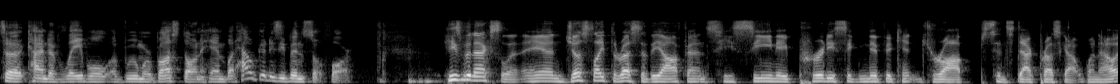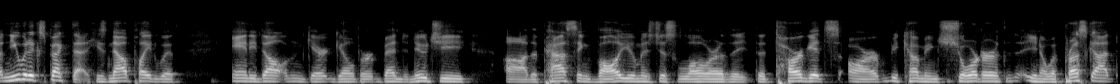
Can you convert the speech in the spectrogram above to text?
to kind of label a boom or bust on him, but how good has he been so far? He's been excellent. And just like the rest of the offense, he's seen a pretty significant drop since Dak Prescott went out. And you would expect that. He's now played with Andy Dalton, Garrett Gilbert, Ben DiNucci. Uh, the passing volume is just lower. The the targets are becoming shorter. You know, with Prescott,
